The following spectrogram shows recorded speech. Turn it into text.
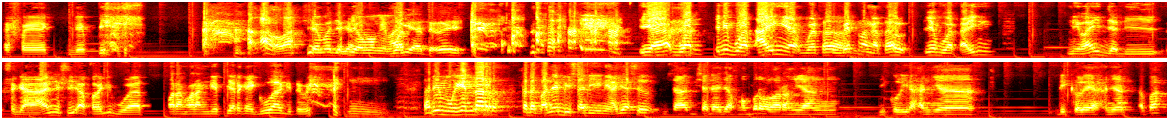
efek gap year. Allah siapa jadi Iya. omongin Buat- lagi atuh euy. Iya, buat ini buat aing ya, buat. Bet mah nggak tahu. Iya buat aing nilai jadi segalanya sih, apalagi buat orang-orang gap year kayak gua gitu. Hmm. Tapi mungkin ntar ke depannya bisa di ini aja sih, bisa bisa diajak ngobrol orang yang di kuliahannya di kuliahannya apa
